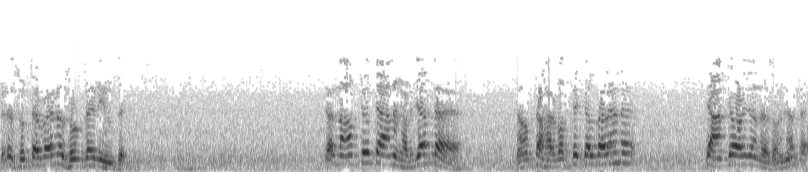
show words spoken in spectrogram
ਜਿਹੜੇ ਸੁੱਤੇ ਪਏ ਨੇ ਸੁਣਦੇ ਨਹੀਂ ਹੁੰਦੇ। ਜਦ ਨਾਮ ਤੋਂ ਧਿਆਨ ਹਟ ਜਾਂਦਾ ਹੈ। ਨਾਮ ਤਾਂ ਹਰ ਵਕਤ ਚੱਲਦਾ ਰਹਿੰਦਾ ਧਿਆਨ ਚ ਹਟ ਜਾਂਦਾ, ਸੌ ਜਾਂਦਾ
